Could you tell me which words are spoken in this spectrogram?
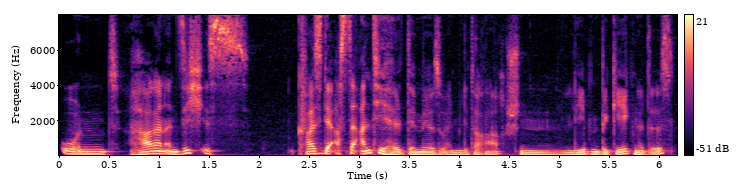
Und Hagan an sich ist quasi der erste Antiheld, der mir so im literarischen Leben begegnet ist.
